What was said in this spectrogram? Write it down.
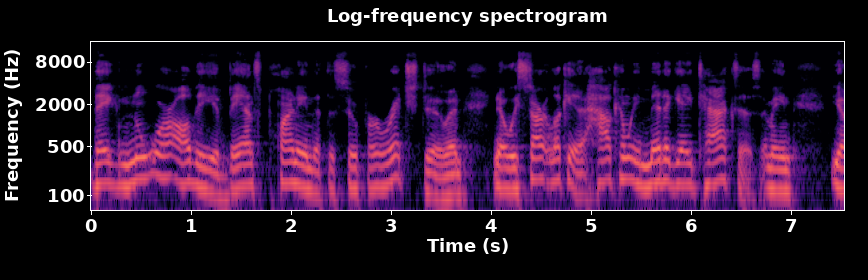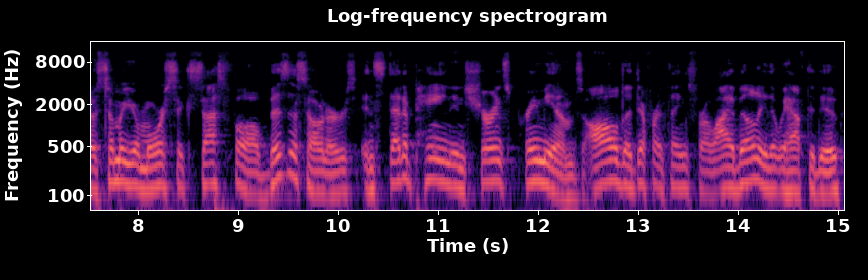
they ignore all the advanced planning that the super rich do. And, you know, we start looking at how can we mitigate taxes? I mean, you know, some of your more successful business owners, instead of paying insurance premiums, all the different things for liability that we have to do,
